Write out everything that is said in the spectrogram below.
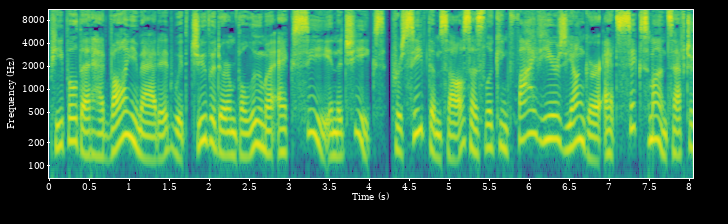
people that had volume added with Juvederm Voluma XC in the cheeks perceived themselves as looking five years younger at six months after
